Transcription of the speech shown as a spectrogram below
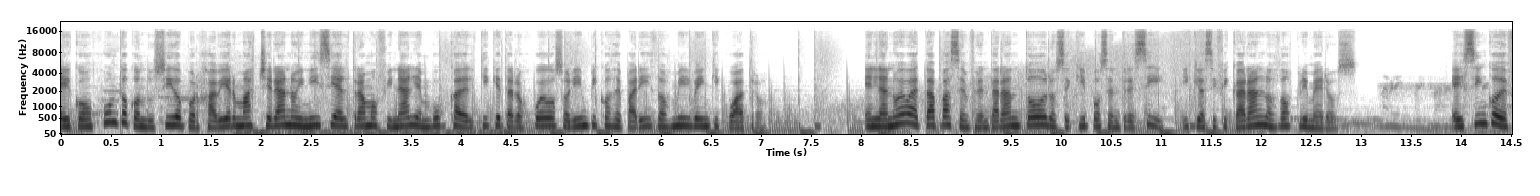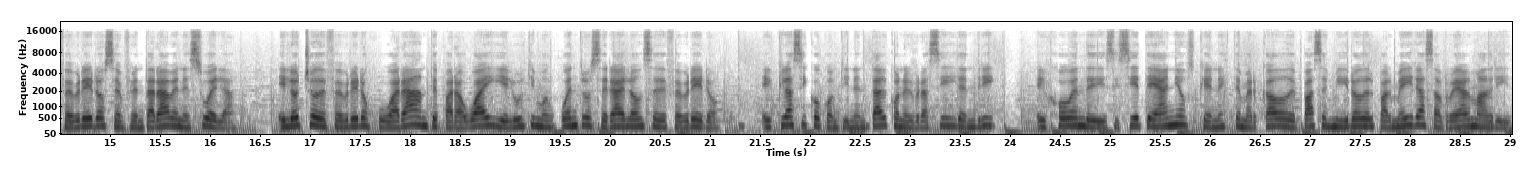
El conjunto conducido por Javier Mascherano inicia el tramo final en busca del ticket a los Juegos Olímpicos de París 2024. En la nueva etapa se enfrentarán todos los equipos entre sí y clasificarán los dos primeros. El 5 de febrero se enfrentará a Venezuela, el 8 de febrero jugará ante Paraguay y el último encuentro será el 11 de febrero, el clásico continental con el Brasil de Endrick, el joven de 17 años que en este mercado de pases migró del Palmeiras al Real Madrid.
